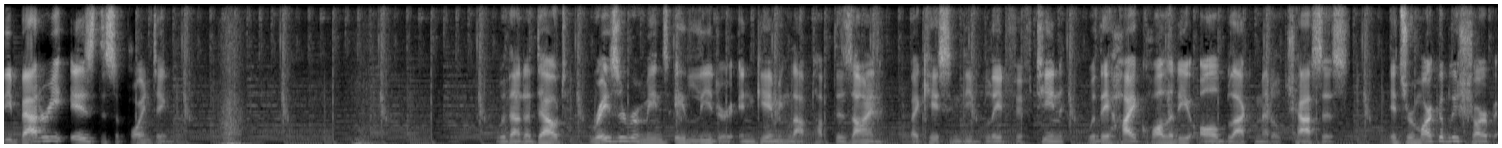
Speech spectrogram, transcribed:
the battery is disappointing. Without a doubt, Razer remains a leader in gaming laptop design by casing the Blade 15 with a high-quality all-black metal chassis. It's remarkably sharp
